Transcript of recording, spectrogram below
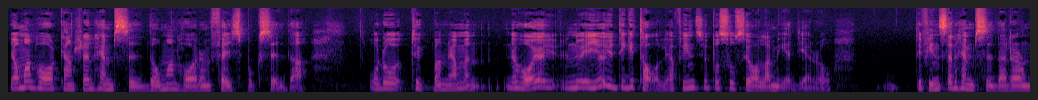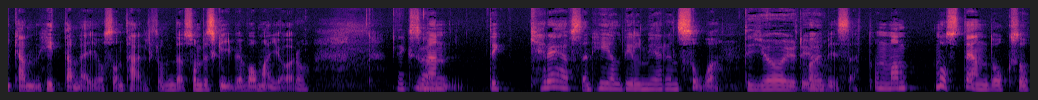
ja, man har kanske en hemsida och man har en Facebook-sida. Och då tycker man, ja men nu, har jag, nu är jag ju digital, jag finns ju på sociala medier och det finns en hemsida där de kan hitta mig och sånt här liksom, som beskriver vad man gör. Och, Exakt. men det krävs en hel del mer än så, det gör ju har det. vi sett. Och man måste ändå också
